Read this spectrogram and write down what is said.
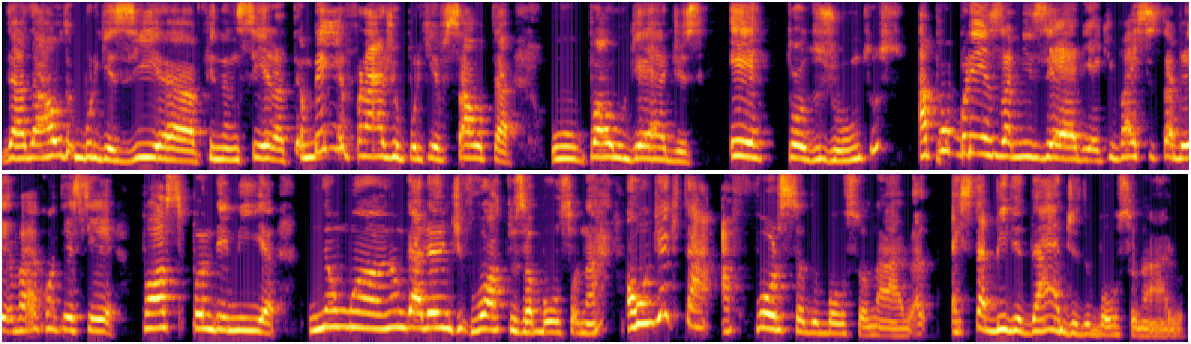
da, da, alta burguesia financeira também é frágil, porque salta o Paulo Guedes e todos juntos. A pobreza, a miséria que vai se vai acontecer pós-pandemia não, não garante votos a Bolsonaro. Onde é que está a força do Bolsonaro, a, estabilidade do Bolsonaro?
